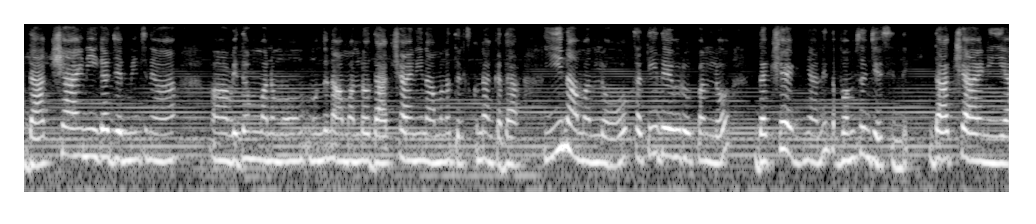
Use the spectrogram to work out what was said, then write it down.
దాక్షాయణిగా జన్మించిన విధం మనము ముందు నామంలో దాక్షాయణి నామంలో తెలుసుకున్నాం కదా. ఈ నామంలో సతీదేవి రూపంలో దక్ష యజ్ఞాన్ని ధ్వంసం చేసింది. దాక్షాయణీయ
